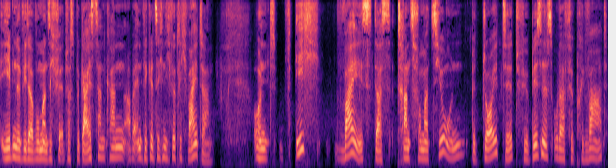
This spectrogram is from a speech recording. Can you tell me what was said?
Ebene wieder, wo man sich für etwas begeistern kann, aber entwickelt sich nicht wirklich weiter. Und ich weiß, dass Transformation bedeutet für Business oder für Privat,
